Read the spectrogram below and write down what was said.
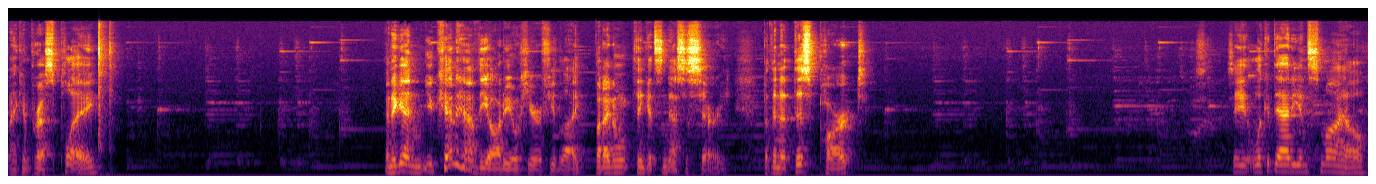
I can press play. And again, you can have the audio here if you'd like, but I don't think it's necessary. But then at this part, see, look at Daddy and smile.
